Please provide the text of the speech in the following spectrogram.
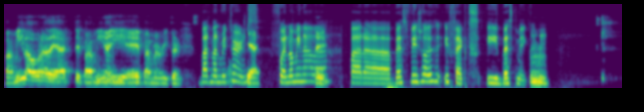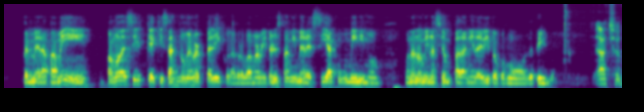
Para mí la obra de arte, para mí ahí es Batman Returns. Batman Returns Yeah. fue nominada Sí. para Best Visual Effects y Best Makeup. Pues mira, para mí, vamos a decir que quizás no mejor película, pero Batman Returns para mí merecía como mínimo una nominación para Danny DeVito como The Penguin. Acho.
